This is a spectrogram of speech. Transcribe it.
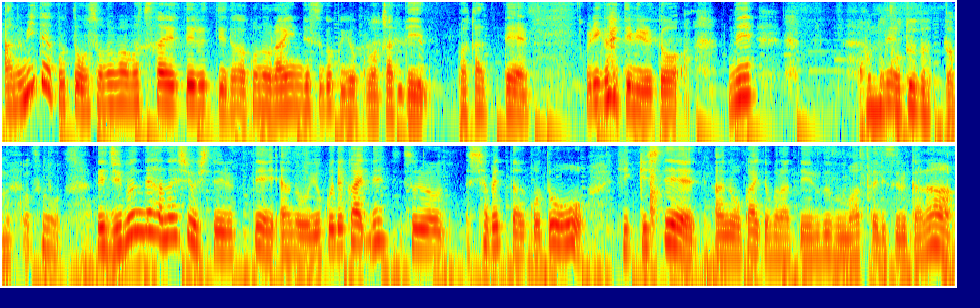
あの見たことをそのまま伝えてるっていうのがこの LINE ですごくよく分かって分かって振り返ってみるとねこんなことだったのか。そう。で自分で話をしているってあの横で書いねそれを喋ったことを筆記してあの書いてもらっている部分もあったりするから、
